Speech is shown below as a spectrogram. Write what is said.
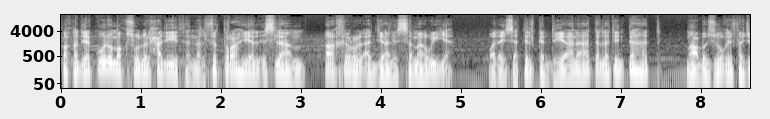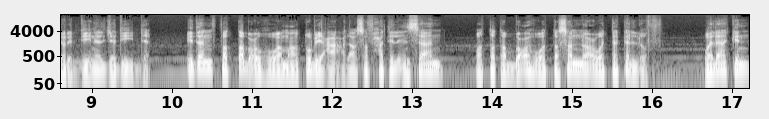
فقد يكون مقصود الحديث أن الفطرة هي الإسلام آخر الأديان السماوية وليس تلك الديانات التي انتهت مع بزوغ فجر الدين الجديد. اذا فالطبع هو ما طبع على صفحة الإنسان والتطبع هو التصنع والتكلف. ولكن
